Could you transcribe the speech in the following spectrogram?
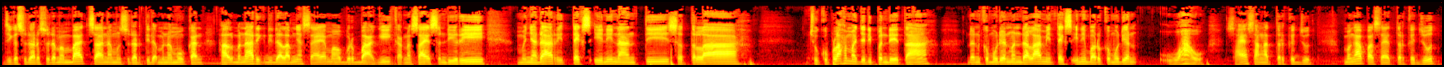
Jika saudara sudah membaca namun saudara tidak menemukan hal menarik di dalamnya, saya mau berbagi karena saya sendiri menyadari teks ini nanti setelah cukup lama jadi pendeta dan kemudian mendalami teks ini baru kemudian wow, saya sangat terkejut. Mengapa saya terkejut?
